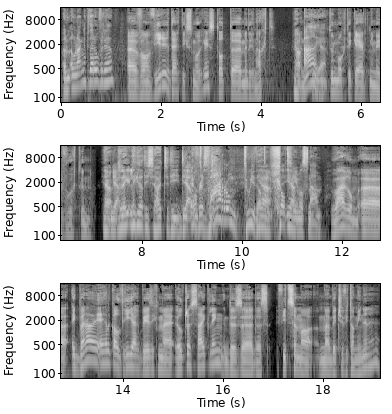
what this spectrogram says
En hoe lang heb je daarover gedaan? Uh, van 4 uur 30 s morgens tot uh, middernacht. Ja. En Ah, toen, ja. toen mocht ik eigenlijk niet meer voor toen. Ja, Ja. Leg, leg dat eens uit. Die, die Ja, want Everest- waarom doe je dat Ja, in godshemelsnaam? Waarom? Uh, ik ben al eigenlijk al drie jaar bezig met ultracycling. Dus uh, dat is fietsen, maar met een beetje vitamine in.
